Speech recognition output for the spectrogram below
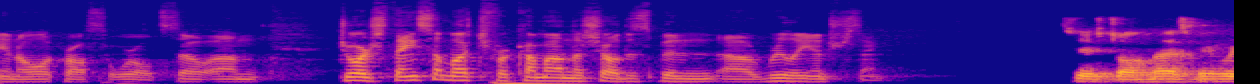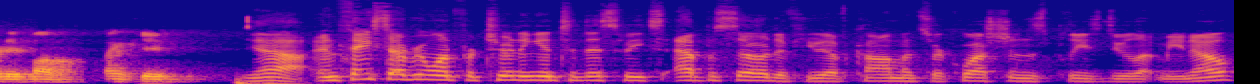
and all across the world. So, um, George, thanks so much for coming on the show. This has been uh, really interesting. Cheers, John. That's been really fun. Thank you. Yeah, and thanks to everyone for tuning into this week's episode. If you have comments or questions, please do let me know.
